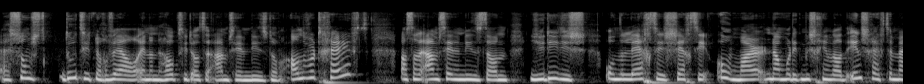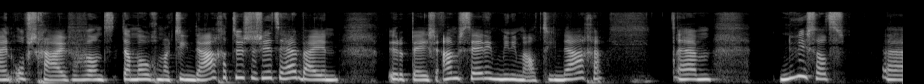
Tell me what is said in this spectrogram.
Eh, soms doet hij het nog wel en dan hoopt hij dat de aanbestedende dienst nog antwoord geeft. Als dan de aanbestedende dienst dan juridisch onderlegd is, zegt hij: Oh, maar nou moet ik misschien wel de inschrijftermijn opschuiven, want daar mogen maar tien dagen tussen zitten hè, bij een Europese aanbesteding, minimaal tien dagen. Ehm, nu is dat eh,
